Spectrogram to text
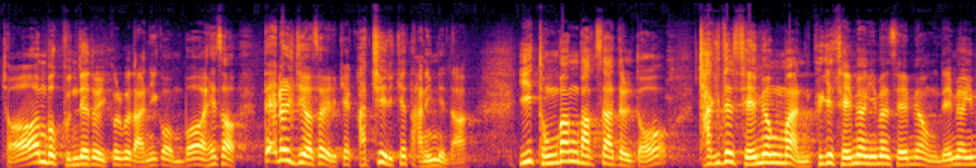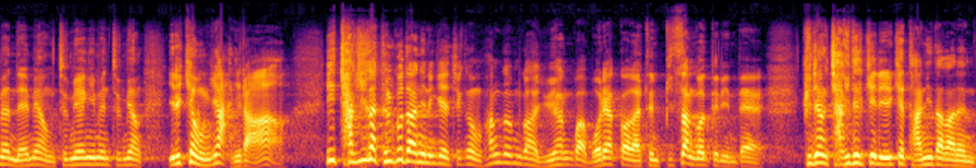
전부 군대도 이끌고 다니고 뭐 해서 때를 지어서 이렇게 같이 이렇게 다닙니다. 이 동방 박사들도 자기들 세 명만 그게 세 명이면 세 명, 네 명이면 네 명, 두 명이면 두 명 이렇게 온 게 아니라 이 자기가 들고 다니는 게 지금 황금과 유향과 모략과 같은 비싼 것들인데 그냥 자기들끼리 이렇게 다니다가는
